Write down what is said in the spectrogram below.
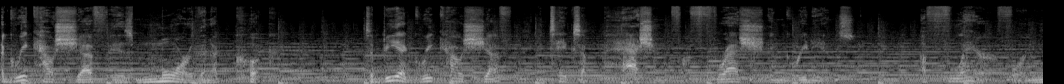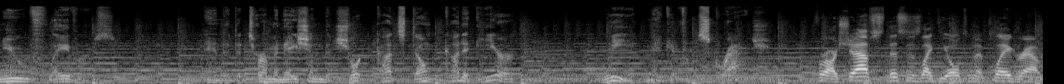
A Greek house chef is more than a cook. To be a Greek house chef, it takes a passion for fresh ingredients, a flair for new flavors, and a determination that shortcuts don't cut it here. We make it from scratch. For our chefs, this is like the ultimate playground.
